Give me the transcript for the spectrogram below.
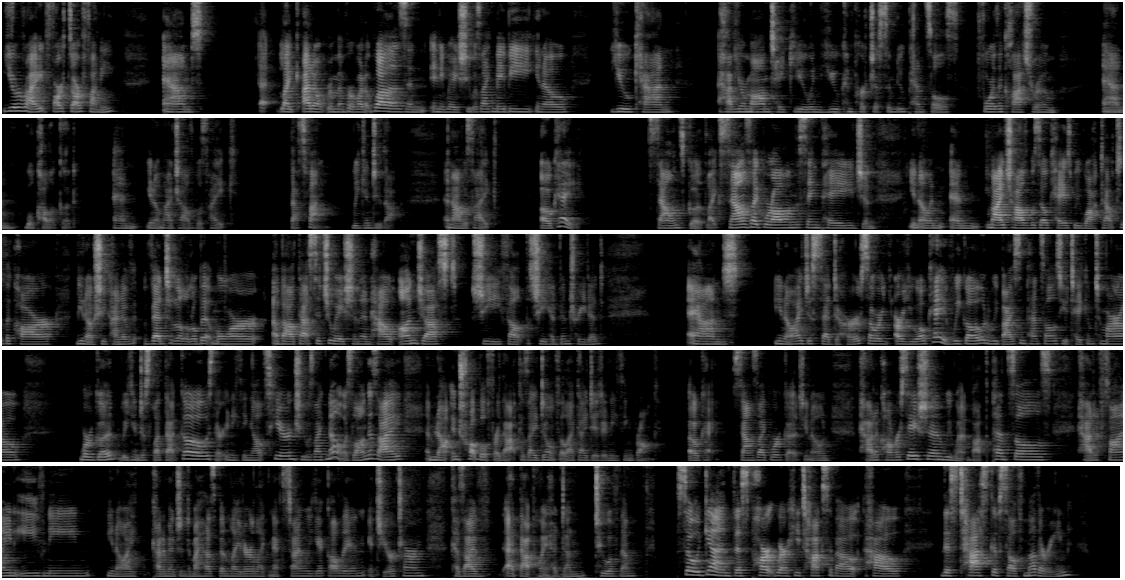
you're right, farts are funny. And uh, like, I don't remember what it was. And anyway, she was like, Maybe, you know, you can have your mom take you and you can purchase some new pencils for the classroom and we'll call it good. And, you know, my child was like, That's fine, we can do that. And I was like, Okay, sounds good. Like, sounds like we're all on the same page. And, you know, and, and my child was okay as we walked out to the car. You know, she kind of vented a little bit more about that situation and how unjust she felt that she had been treated. And, you know, I just said to her, So are, are you okay? If we go and we buy some pencils, you take them tomorrow, we're good. We can just let that go. Is there anything else here? And she was like, No, as long as I am not in trouble for that, because I don't feel like I did anything wrong. Okay, sounds like we're good, you know. And had a conversation. We went and bought the pencils, had a fine evening. You know, I kind of mentioned to my husband later, like, next time we get called in, it's your turn, because I've at that point had done two of them. So, again, this part where he talks about how this task of self mothering,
